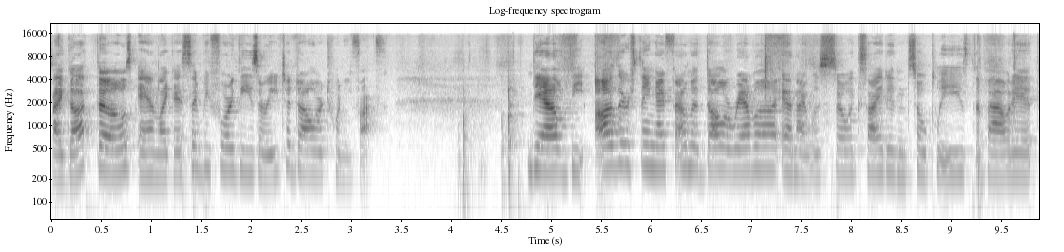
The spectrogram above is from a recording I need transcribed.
I got those, and like I said before, these are each a dollar twenty-five. Now, the other thing I found at Dollarama, and I was so excited and so pleased about it,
